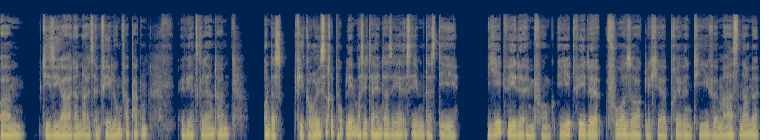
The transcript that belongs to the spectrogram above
ähm, die sie ja dann als Empfehlung verpacken, wie wir jetzt gelernt haben. Und das viel größere Problem, was ich dahinter sehe, ist eben, dass die jedwede Impfung, jedwede vorsorgliche, präventive Maßnahme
